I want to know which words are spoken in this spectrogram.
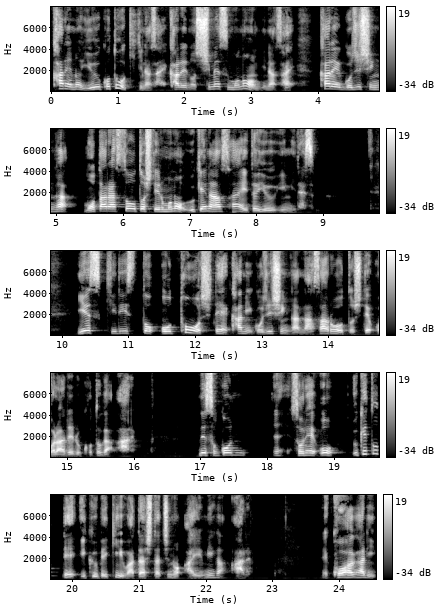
彼の言うことを聞きなさい。彼の示すものを見なさい。彼ご自身がもたらそうとしているものを受けなさいという意味です。イエス・キリストを通して神ご自身がなさろうとしておられることがある。で、そこ、それを受け取っていくべき私たちの歩みがある。怖がり、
